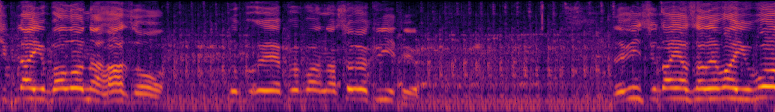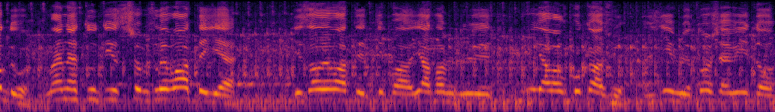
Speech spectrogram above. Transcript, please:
чіпляю балона газового ну, е, на 40 літрів. Він сюди я заливаю воду, в мене тут і щоб зливати є. І заливати, типа, я там, е, ну я вам покажу, знімлю теж відео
